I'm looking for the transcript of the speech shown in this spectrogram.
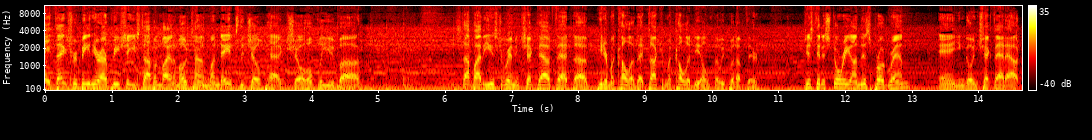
Hey, thanks for being here. I appreciate you stopping by on a Motown Monday. It's the Joe Pags Show. Hopefully, you've uh, stopped by the Instagram and checked out that uh, Peter McCullough, that Dr. McCullough deal that we put up there. Just did a story on this program, and you can go and check that out.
